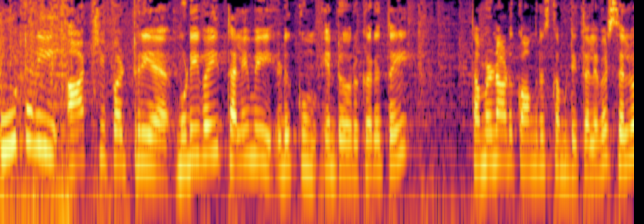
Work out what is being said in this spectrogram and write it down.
கூட்டணி ஆட்சி பற்றிய முடிவை தலைமை எடுக்கும் என்ற ஒரு கருத்தை தமிழ்நாடு காங்கிரஸ் கமிட்டி தலைவர் செல்வ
